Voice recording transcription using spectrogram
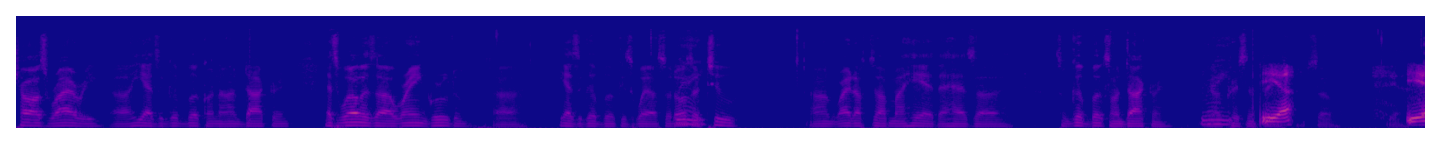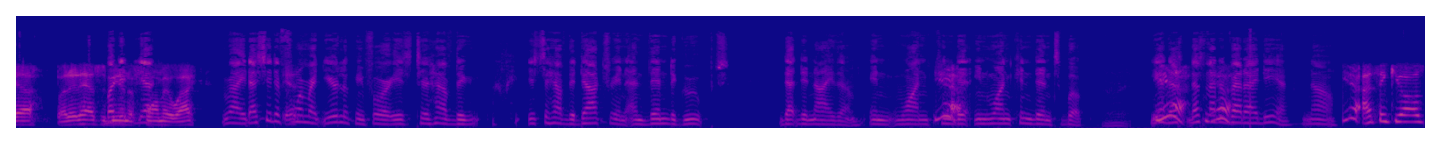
Charles Ryrie, uh, he has a good book on um, doctrine, as well as uh, Wayne Grudem. Uh, he has a good book as well. So those are two, um, right off the top of my head, that has uh, some good books on doctrine, you Right. know, Christian faith. Yeah. So Yeah, but it has to But be in it- a yeah. format where I, Right. I see the Yeah. format you're looking for is to have the is to have the doctrine and then the groups that deny them in one Yeah. conden- in one condensed book. Yeah, Yeah, that's, that's not yeah. a bad idea. No. Yeah, I think you all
